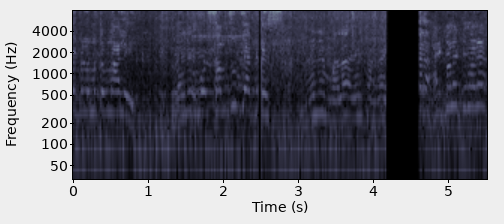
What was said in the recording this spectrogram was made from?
किलोमीटर आले. समजून घ्या बेस नाही नाही मला हे सांगा ऐकलं तुम्हाला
